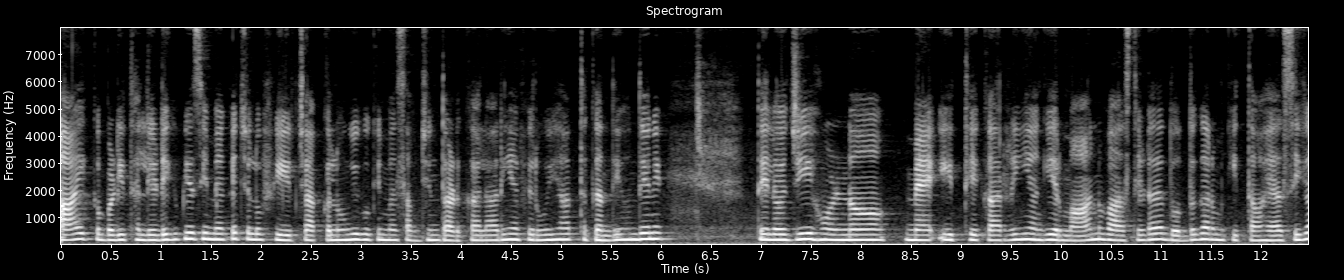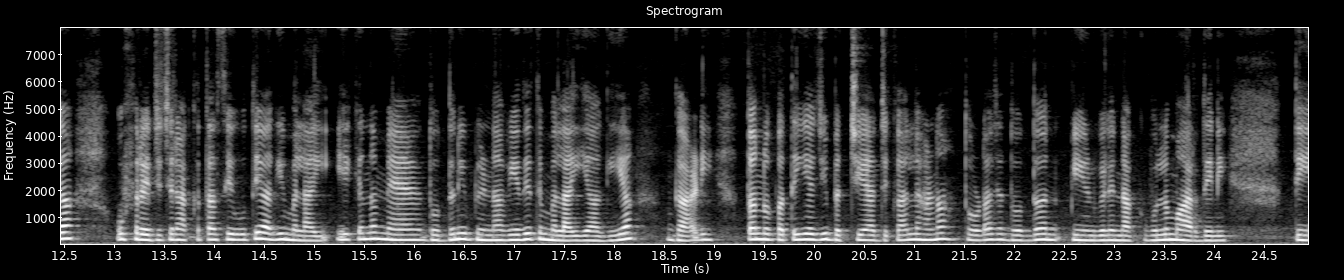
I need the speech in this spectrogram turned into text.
ਆ ਇੱਕ ਬੜੀ ਥੱਲੇ ਡਿੱਗ ਪਈ ਸੀ, ਮੈਂ ਕਿਹਾ ਚਲੋ ਫੇਰ ਚੱਕ ਲੂੰਗੀ ਕਿਉਂਕਿ ਮੈਂ ਸਬਜ਼ੀ ਨੂੰ ਤੜਕਾ ਲਾ ਰਹੀ ਹਾਂ, ਫਿਰ ਉਹੀ ਹੱਥ ਗੰਦੇ ਹੁੰਦੇ ਨੇ। ਤੇ ਲੋ ਜੀ, ਹੁਣ ਮੈਂ ਇੱਥੇ ਕਰ ਰਹੀ ਹਾਂ ਕਿ ਅਰਮਾਨ ਵਾਸਤੇ ਜਿਹੜਾ ਦੁੱਧ ਗਰਮ ਕੀਤਾ ਹੋਇਆ ਸੀਗਾ, ਉਹ ਫ੍ਰਿਜ 'ਚ ਰੱਖਤਾ ਸੀ, ਉਹ ਤੇ ਆ ਗਈ ਮਲਾਈ। ਇਹ ਕਹਿੰਦਾ, ਮੈਂ ਦੁੱਧ ਨਹੀਂ ਪੀਣਾ ਵੀ ਇਹਦੇ ਤੇ ਮਲਾਈ ਆ ਗਈ ਆ, ਗਾੜੀ। ਤੁਹਾਨੂੰ ਪਤਾ ਹੀ ਹੈ ਜੀ, ਬੱਚੇ ਅੱਜ ਕੱਲ ਹਨਾ ਥੋੜਾ ਜਿਹਾ ਦੁੱਧ ਪੀਣ ਵੇਲੇ ਨੱਕ ਬੁੱਲ ਮਾਰਦੇ ਨੇ। ਤੇ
